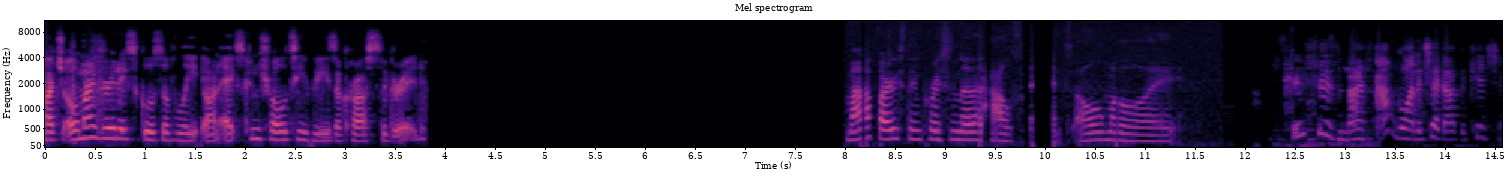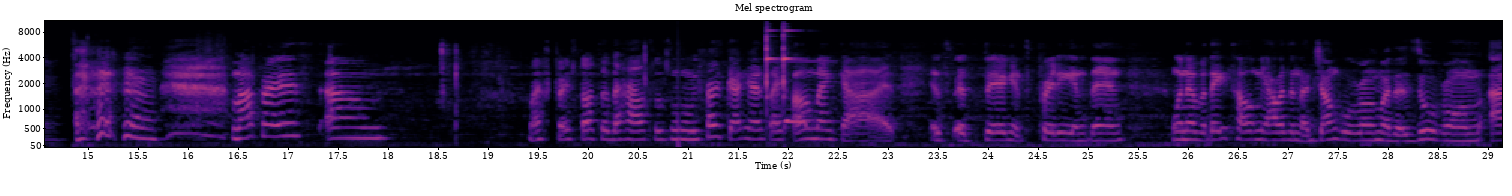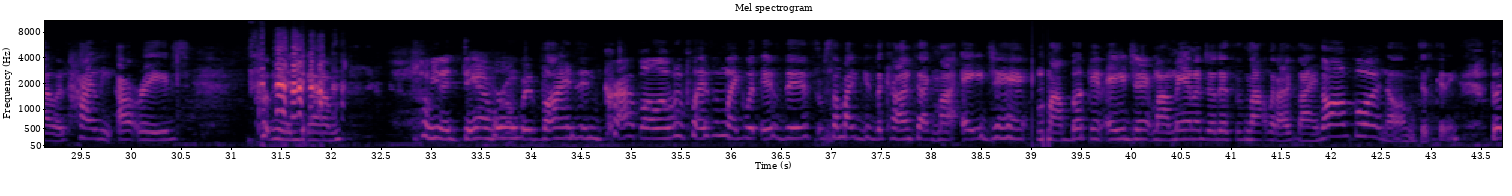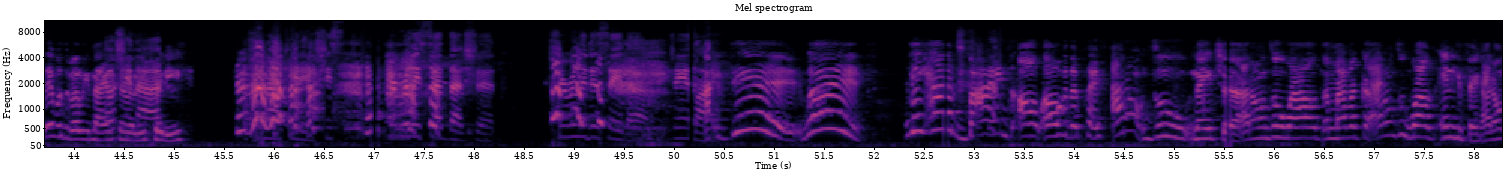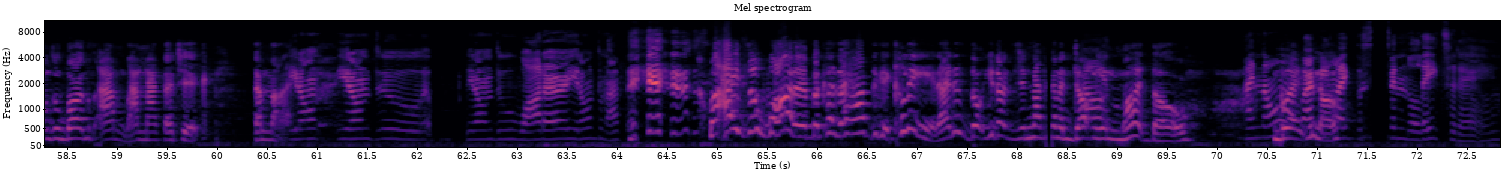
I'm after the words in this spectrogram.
Watch Oh My Grid exclusively on Xcontrol TVs across the grid. My first impression of the house. Oh my god. This is nice. I'm going to check out the kitchen. my first, um, my first thoughts of the house was when we first got here. I was like, "Oh my god, it's it's big, it's pretty." And then, whenever they told me I was in the jungle room or the zoo room, I was highly outraged. Put me in a damn I'm in a damn room with vines and crap all over the place. I'm like, what is this? If somebody gets to contact my agent, my booking agent, my manager, this is not what I signed on for. No, I'm just kidding. But it was really nice No, and really not. pretty. She's not kidding. She's, she really said that shit. She really did say that. She ain't I did. What? They had vines all over the place. I don't do nature. I don't do wild America. I don't do wild anything. I don't do bugs. I'm I'm not that chick. I'm not. You don't. You don't do. You don't do water. You don't do nothing. Well, I do water because I have to get clean. I just don't. You're not. You're not gonna dump me in mud though. I know. But, I you mean, know. like the spin lake today.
